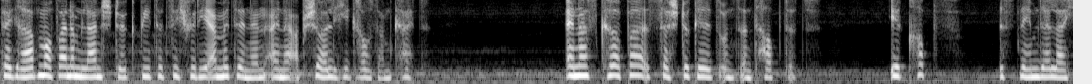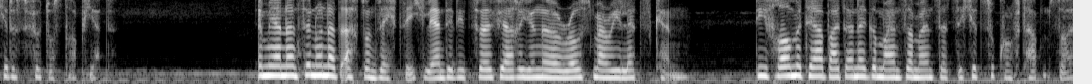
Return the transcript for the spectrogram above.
Vergraben auf einem Landstück bietet sich für die Ermittlerinnen eine abscheuliche Grausamkeit. Annas Körper ist zerstückelt und enthauptet. Ihr Kopf ist neben der Leiche des Fötus drapiert. Im Jahr 1968 lernte die zwölf Jahre jüngere Rosemary Letts kennen. Die Frau, mit der er bald eine gemeinsame entsetzliche Zukunft haben soll.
